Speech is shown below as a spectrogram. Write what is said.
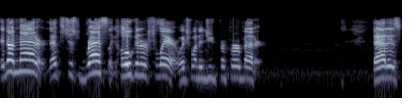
It doesn't matter. That's just wrestling. Hogan or Flair. Which one did you prefer better? That is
